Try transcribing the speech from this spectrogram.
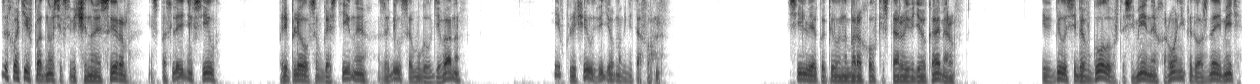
Захватив подносик с ветчиной и сыром, из последних сил приплелся в гостиную, забился в угол дивана и включил видеомагнитофон. Сильвия купила на барахолке старую видеокамеру и вбила себе в голову, что семейная хроника должна иметь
